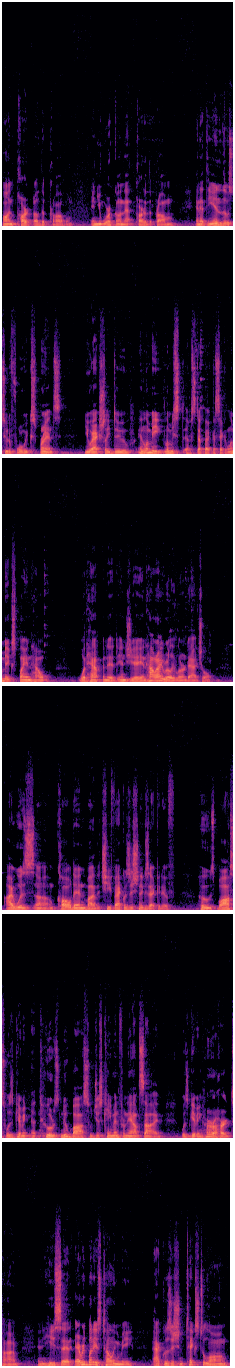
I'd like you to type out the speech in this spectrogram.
on part of the problem and you work on that part of the problem. And at the end of those two to four week sprints, you actually do. And let me let me st- step back a second. Let me explain how what happened at NGA and how I really learned Agile. I was um, called in by the chief acquisition executive, whose boss was giving, uh, whose new boss, who just came in from the outside, was giving her a hard time. And he said, Everybody is telling me acquisition takes too long,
